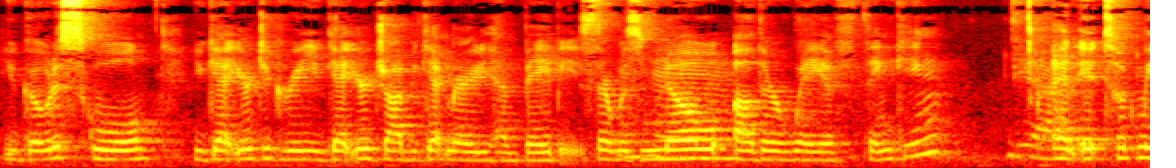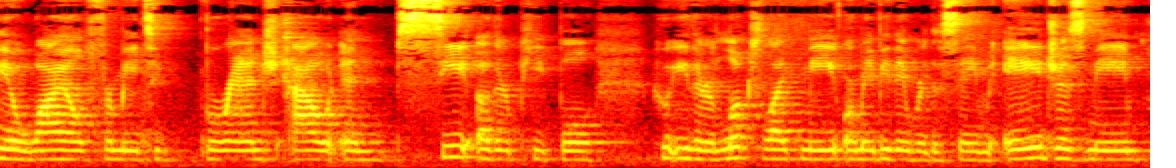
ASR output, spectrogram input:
you go to school you get your degree you get your job you get married you have babies. There was no mm-hmm. other way of thinking. And it took me a while for me to branch out and see other people who either looked like me or maybe they were the same age as me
